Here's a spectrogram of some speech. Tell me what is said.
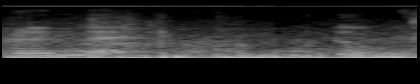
그랬는데 또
